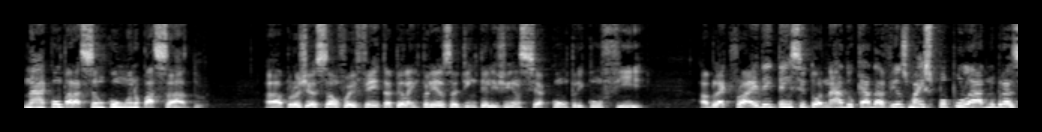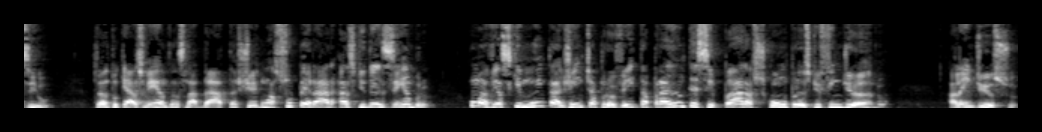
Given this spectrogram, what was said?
na comparação com o ano passado. A projeção foi feita pela empresa de inteligência Compre e Confie a Black Friday tem se tornado cada vez mais popular no Brasil, tanto que as vendas na data chegam a superar as de dezembro, uma vez que muita gente aproveita para antecipar as compras de fim de ano. Além disso,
